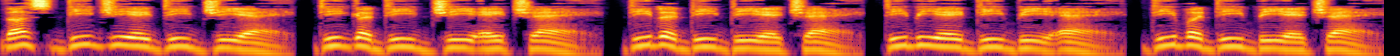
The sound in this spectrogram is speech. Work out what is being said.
Thus dga dga, diga dgha, dita ddha, dba dba, diba dbha,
